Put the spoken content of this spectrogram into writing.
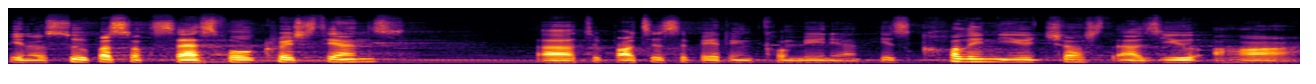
you know, super successful Christians uh, to participate in communion. He's calling you just as you are.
